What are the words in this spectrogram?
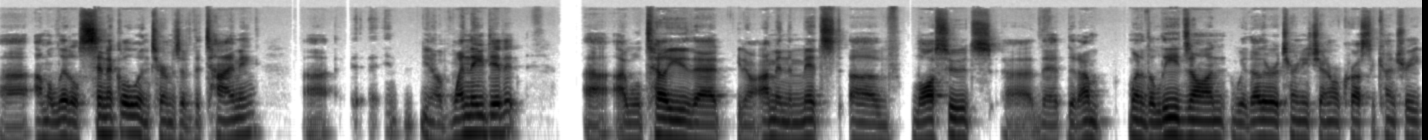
Uh, I'm a little cynical in terms of the timing, you know, when they did it. Uh, I will tell you that you know I'm in the midst of lawsuits uh, that that I'm one of the leads on with other attorneys general across the country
